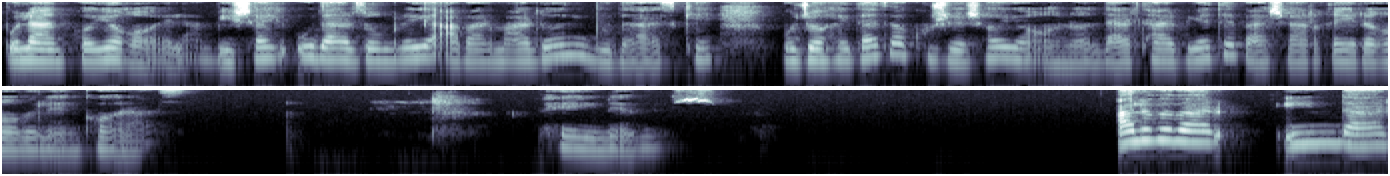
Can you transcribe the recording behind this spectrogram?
بلندپایه قائلم. بیشک او در زمره ابرمردانی بوده است که مجاهدت و کوشش های آنان در تربیت بشر غیرقابل انکار است. پینوش علاوه بر این در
